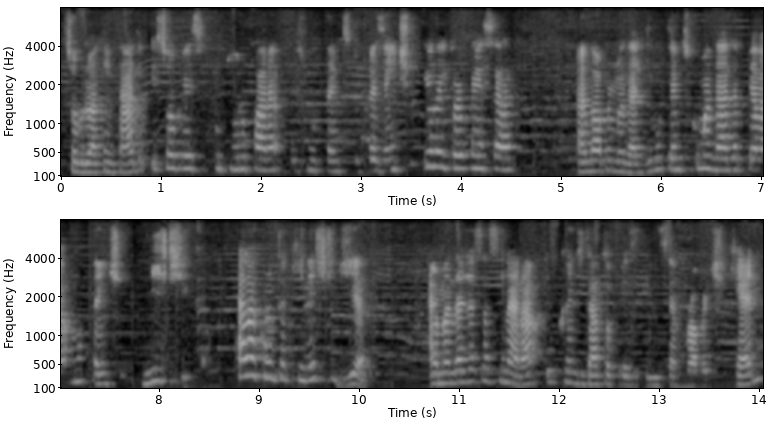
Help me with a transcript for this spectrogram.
sobre o atentado e sobre esse futuro para os mutantes do presente, e o leitor conhecerá a nova Irmandade de Mutantes comandada pela mutante Mística. Ela conta que neste dia, a Irmandade assassinará o candidato à presidência Robert Kelly,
